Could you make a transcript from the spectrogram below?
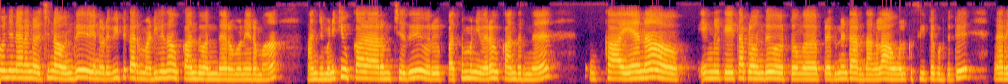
கொஞ்ச நேரம் கழிச்சு நான் வந்து என்னோடய வீட்டுக்காரர் மடியில் தான் உட்காந்து வந்தேன் ரொம்ப நேரமாக அஞ்சு மணிக்கு உட்கார ஆரம்பித்தது ஒரு பத்து மணி வரை உட்காந்துருந்தேன் கா ஏன்னா எங்களுக்கு எய்த்தாப்புல வந்து ஒருத்தவங்க ப்ரெக்னெண்ட்டாக இருந்தாங்களா அவங்களுக்கு சீட்டை கொடுத்துட்டு வேறு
